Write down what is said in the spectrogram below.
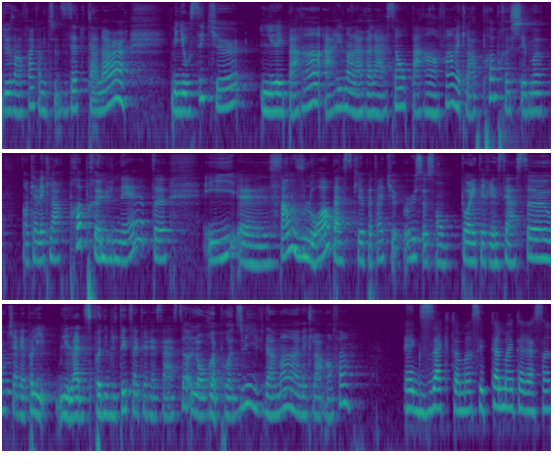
deux, enfants, comme tu disais tout à l'heure. Mais il y a aussi que les parents arrivent dans la relation parent-enfant avec leur propre schéma. Donc, avec leurs propres lunettes, et euh, sans le vouloir, parce que peut-être qu'eux ne se sont pas intéressés à ça ou qu'ils n'avaient pas la disponibilité de s'intéresser à ça, l'ont reproduit évidemment avec leur enfant. Exactement, c'est tellement intéressant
